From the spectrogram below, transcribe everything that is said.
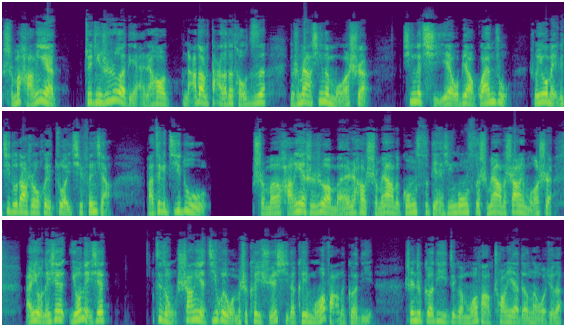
什么行业最近是热点，然后拿到了大额的投资，有什么样新的模式、新的企业，我比较关注。所以我每个季度到时候会做一期分享，把这个季度什么行业是热门，然后什么样的公司、典型公司、什么样的商业模式，哎，有哪些有哪些这种商业机会，我们是可以学习的、可以模仿的。各地甚至各地这个模仿创业等等，我觉得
